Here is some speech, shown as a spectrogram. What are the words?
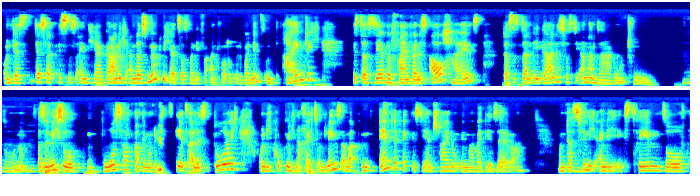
Und das, deshalb ist es eigentlich ja gar nicht anders möglich, als dass man die Verantwortung übernimmt. Und eigentlich ist das sehr befreiend, weil es auch heißt, dass es dann egal ist, was die anderen sagen und tun. So, ne? Mhm. Also nicht so boshaft nach dem Motto, ich ziehe jetzt alles durch und ich gucke nicht nach rechts und links, aber im Endeffekt ist die Entscheidung immer bei dir selber. Und das mhm. finde ich eigentlich extrem so,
